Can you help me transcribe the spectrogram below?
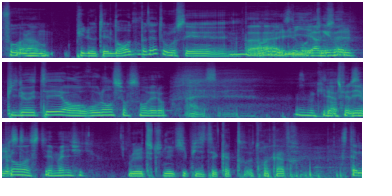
Faut Voilà. piloter le drone peut-être ou c'est. Bah, Ouais, lui, il arrivait à le piloter en roulant sur son vélo. Ouais, Donc il a fait des plans, c'était magnifique. Il y avait toute une équipe, ils étaient 4 3-4. C'était Il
